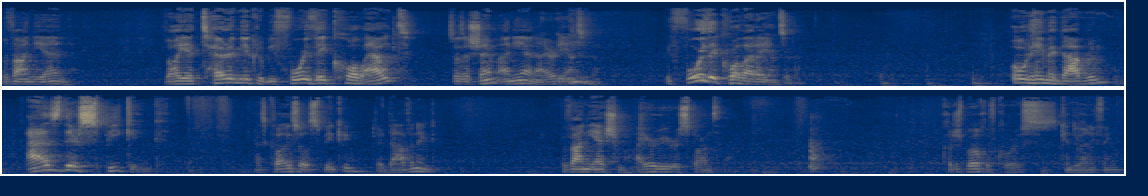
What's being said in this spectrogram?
v'anien." V'haya terem yikru. Before they call out, says Hashem, anien. I already answered them. Before they call out, I answer them. Od medabrim. As they're speaking, as Klal Yisrael speaking, they're davening. Vani Eshma. I already respond to them. Kodesh Baruch, of course, can do anything,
